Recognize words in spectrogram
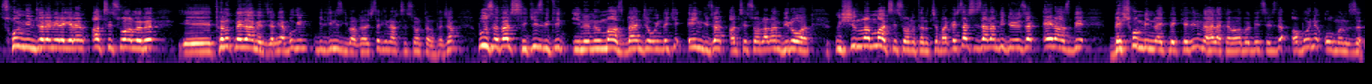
son güncellemeyle gelen aksesuarları e, tanıtmaya devam edeceğim. Yani bugün bildiğiniz gibi arkadaşlar yine aksesuar tanıtacağım. Bu sefer 8 bitin inanılmaz bence oyundaki en güzel aksesuarlardan biri olan ışınlanma aksesuarını tanıtacağım arkadaşlar. Sizlerden video özel en az bir 5-10 bin like beklediğimi ve hala kanala abone değilseniz de abone olmanızı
